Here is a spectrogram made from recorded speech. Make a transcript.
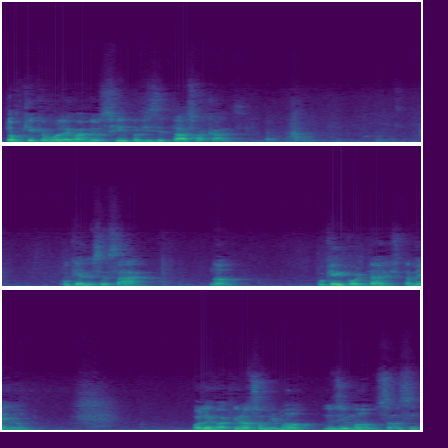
Então por que, que eu vou levar meus filhos para visitar a sua casa? Porque é necessário? Não. Porque é importante? Também não. Vou levar porque nós somos irmãos. E os irmãos são assim.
